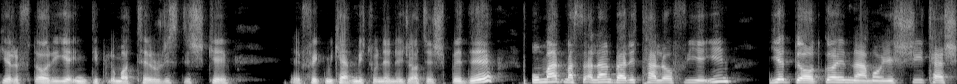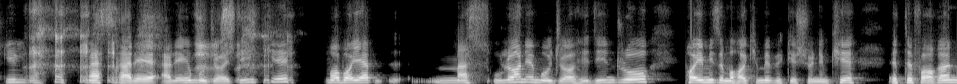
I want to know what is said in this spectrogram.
گرفتاری این دیپلمات تروریستش که فکر می‌کرد می‌تونه نجاتش بده. اومد مثلا برای تلافی این یه دادگاه نمایشی تشکیل مسخره علیه مجاهدین که ما باید مسئولان مجاهدین رو پای میز محاکمه بکشونیم که اتفاقا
